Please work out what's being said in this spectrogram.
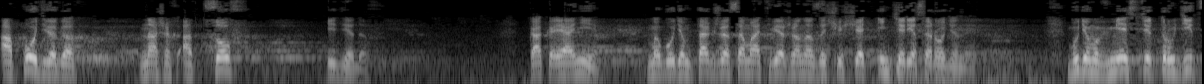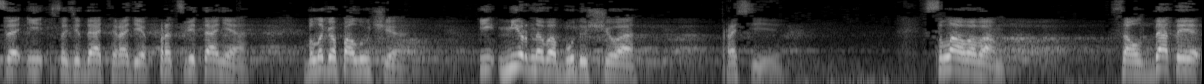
о подвигах наших отцов и дедов. Как и они, мы будем также самоотверженно защищать интересы Родины. Будем вместе трудиться и созидать ради процветания, благополучия и мирного будущего России. Слава вам, солдаты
